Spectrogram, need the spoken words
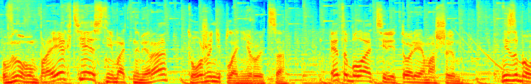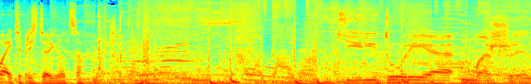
в новом проекте снимать номера тоже не планируется. Это была территория машин. Не забывайте пристегиваться. Территория машин.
